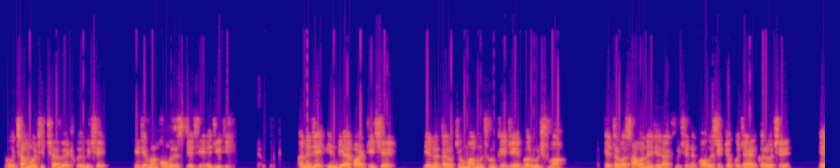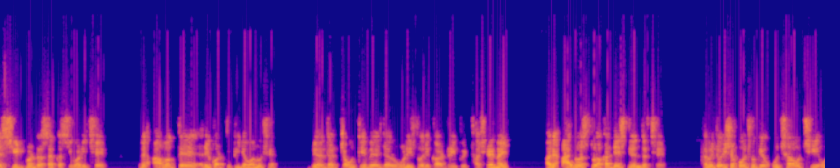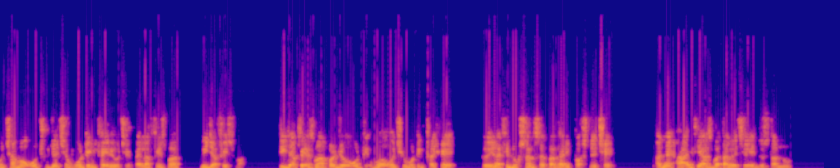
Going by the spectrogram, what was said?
ઓછામાં ઓછી છ બેઠકો એવી છે કે જેમાં કોંગ્રેસ જે છે એ જીતી અને જે ઇન્ડિયા પાર્ટી છે, જેના તરફથી હું માનું છું કે જે ભરૂચમાં ખેતર વસાવાને જે રાખ્યું છે અને કોંગ્રેસે ટેકો જાહેર કર્યો છે, એ સીટ પણ રસાકસીવાળી છે. એટલે આ વખતે રેકોર્ડ તૂટી જવાનું છે. બે હજાર ચૌદ કે બે હજાર ઓગણીસ નો રેકોર્ડ રિપીટ થશે નહીં. અને આ જ વસ્તુ આખા દેશની અંદર છે. તમે જોઈ શકો છો કે ઓછા ઓછી ઓછામાં ઓછું જે છે વોટિંગ થઈ રહ્યું છે. પહેલા ફેઝમાં બીજા ફેઝમાં ત્રીજા ફેઝમાં પણ જો ઓછી વોટિંગ થશે, તો એનાથી નુકસાન સત્તાધારી પક્ષને છે. અને આ ઇતિહાસ બતાવે છે હિન્દુસ્તાનનો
